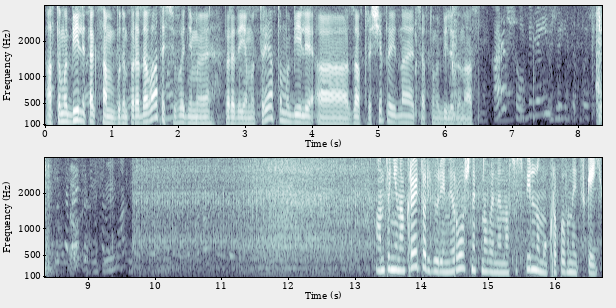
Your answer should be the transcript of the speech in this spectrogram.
Автомобілі так само будемо передавати. Сьогодні ми передаємо три автомобілі, а завтра ще приєднаються автомобілі до нас. Антоніна Крейтор, Юрій Мірошник. Новини на Суспільному. Кропивницький.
